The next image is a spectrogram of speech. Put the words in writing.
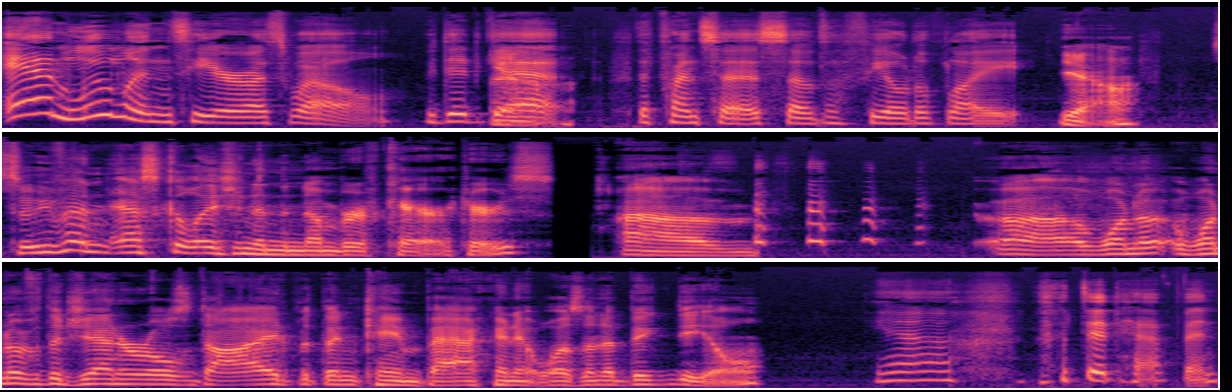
And Lulun's here as well. We did get Yeah. the princess of the Field of Light. Yeah. So we've had an escalation in the number of characters. Um, uh, one of one of the generals died, but then came back, and it wasn't a big deal. Yeah, that did happen.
